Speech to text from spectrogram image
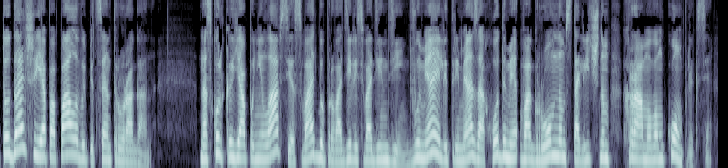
то дальше я попала в эпицентр урагана. Насколько я поняла, все свадьбы проводились в один день, двумя или тремя заходами в огромном столичном храмовом комплексе —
